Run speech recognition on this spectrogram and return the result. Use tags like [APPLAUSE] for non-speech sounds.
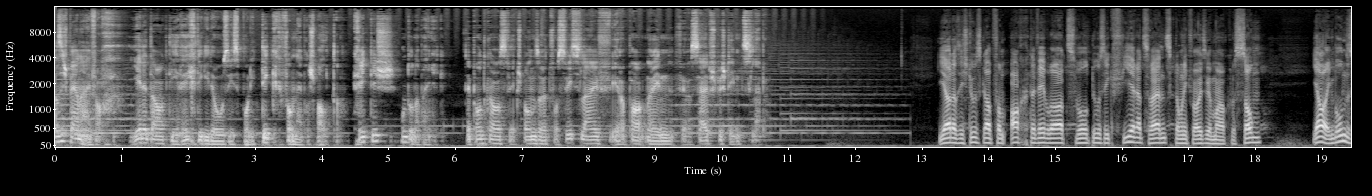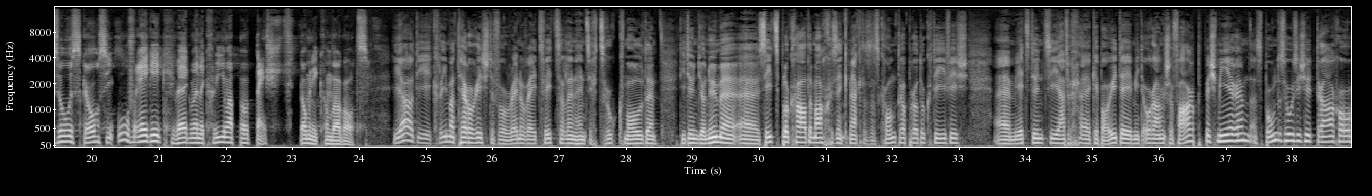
Das ist Bern einfach. Jeden Tag die richtige Dosis Politik vom Nebelspalter. Kritisch und unabhängig. Der Podcast wird gesponsert von Swiss Life, ihrer Partnerin für ein selbstbestimmtes Leben. Ja, das ist die Ausgabe vom 8. Februar 2024. Dominik Feusi und Markus Somm. Ja, im Bundeshaus grosse Aufregung wegen einem Klimaprotest. Dominik, um was geht's? Ja, die Klimaterroristen von Renovate Switzerland haben sich zurückgemolden. Die tun ja nicht mehr äh, Sitzblockaden machen. Sie haben gemerkt, dass das kontraproduktiv ist. Ähm, jetzt tun sie einfach äh, Gebäude mit oranger Farbe beschmieren. Das Bundeshaus ist heute dran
